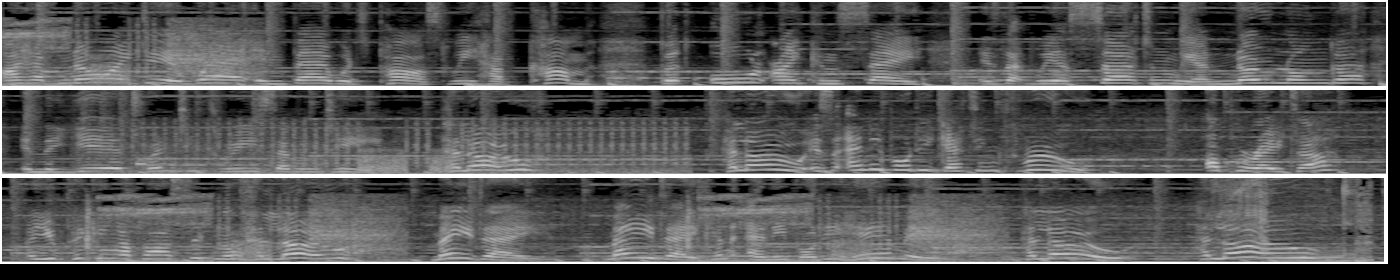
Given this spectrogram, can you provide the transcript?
I have no idea where in Bearwood's past we have come, but all I can say is that we are certain we are no longer in the year 2317. Hello? Hello, is anybody getting through? Operator, are you picking up our signal? Hello? Mayday! Mayday, can anybody hear me? Hello? Hello?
